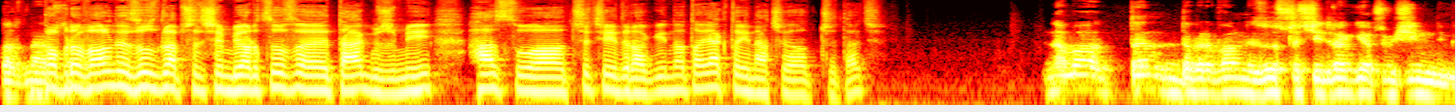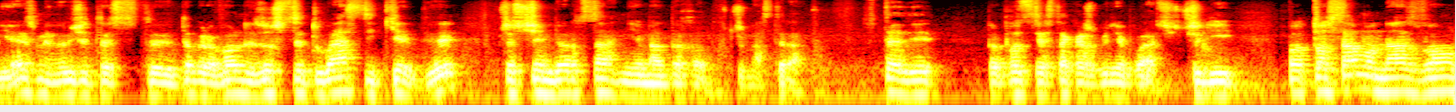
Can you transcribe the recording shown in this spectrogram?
to znaczy... Dobrowolny ZUS dla przedsiębiorców, y, tak brzmi hasło trzeciej drogi, no to jak to inaczej odczytać? No bo ten dobrowolny ZUS trzeciej drogi o czymś innym jest, mianowicie to jest y, dobrowolny ZUS w sytuacji, kiedy przedsiębiorca nie ma dochodów, czy ma stratę. Wtedy propozycja jest taka, żeby nie płacić. Czyli pod tą samą nazwą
